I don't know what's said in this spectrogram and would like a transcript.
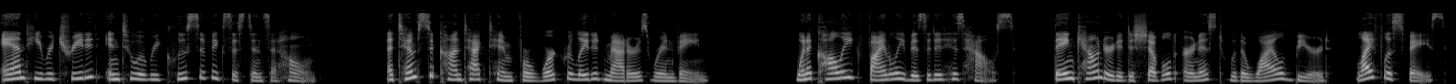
and he retreated into a reclusive existence at home. Attempts to contact him for work related matters were in vain. When a colleague finally visited his house, they encountered a disheveled Ernest with a wild beard, lifeless face,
